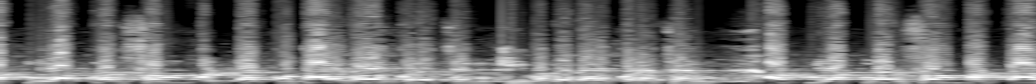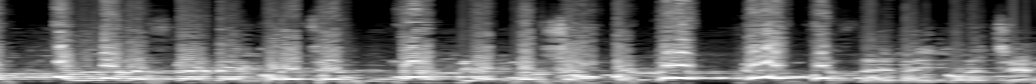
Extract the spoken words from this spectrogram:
আপনি আপনার সম্পদটা কোথায় ব্যয় করেছেন? কীভাবে ব্যয় করেছেন? আপনি আপনার সম্পদটা আল্লাহ রাস্তায় ব্যয় করেছেন না আপনি আপনার সম্পদটা গান বাজনায় ব্যয় করেছেন?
